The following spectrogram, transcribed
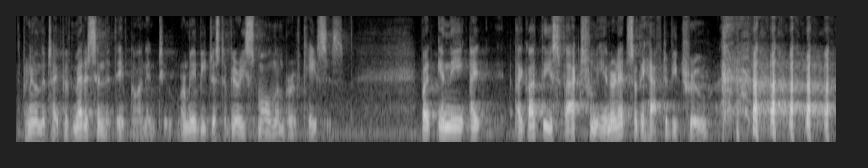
depending on the type of medicine that they've gone into, or maybe just a very small number of cases. But in the, I, I got these facts from the internet, so they have to be true. but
